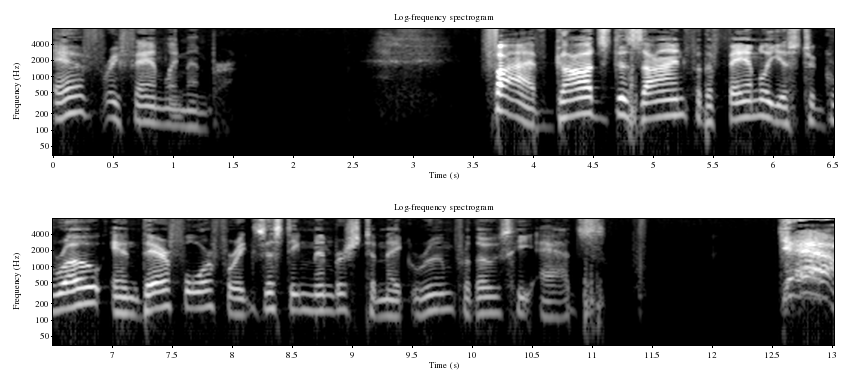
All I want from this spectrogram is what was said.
Every family member. Five, God's design for the family is to grow and therefore for existing members to make room for those he adds. Yeah,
